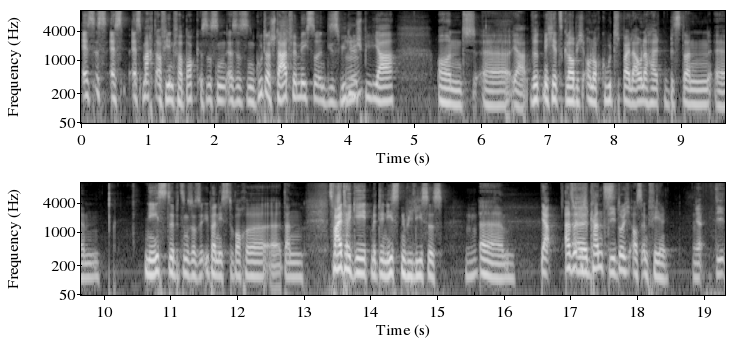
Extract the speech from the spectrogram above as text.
es ist, es, es macht auf jeden Fall Bock. Es ist ein, es ist ein guter Start für mich, so in dieses Videospieljahr. Und äh, ja, wird mich jetzt, glaube ich, auch noch gut bei Laune halten, bis dann ähm, nächste bzw. übernächste Woche äh, dann es weitergeht mit den nächsten Releases. Ähm, ja, also Äh, ich kann es durchaus empfehlen. Ja, die,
